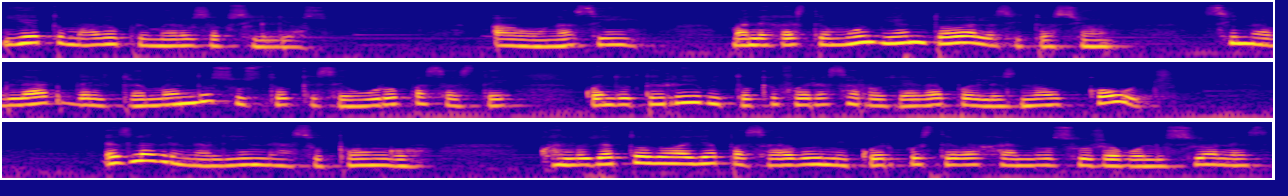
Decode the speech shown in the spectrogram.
y he tomado primeros auxilios. Aún así, manejaste muy bien toda la situación sin hablar del tremendo susto que seguro pasaste cuando Terry evitó que fueras arrollada por el Snow Coach. Es la adrenalina, supongo. Cuando ya todo haya pasado y mi cuerpo esté bajando sus revoluciones,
